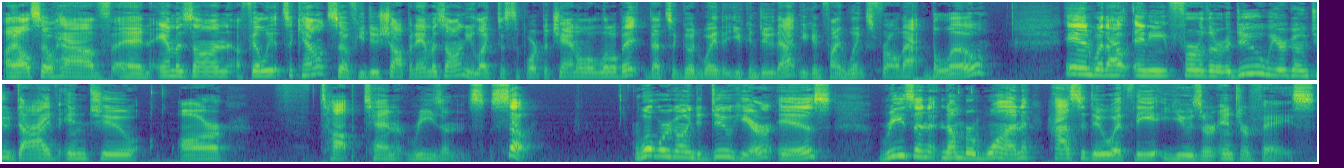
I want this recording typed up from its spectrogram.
I also have an Amazon affiliates account. So if you do shop at Amazon, you like to support the channel a little bit, that's a good way that you can do that. You can find links for all that below. And without any further ado, we are going to dive into our top 10 reasons. So, what we're going to do here is reason number one has to do with the user interface.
